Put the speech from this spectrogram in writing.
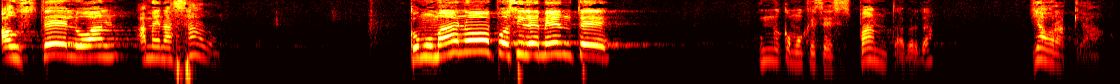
a usted lo han amenazado. Como humano posiblemente uno como que se espanta, ¿verdad? ¿Y ahora qué hago?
